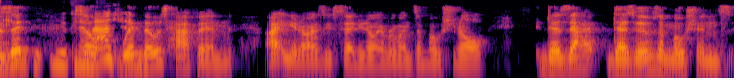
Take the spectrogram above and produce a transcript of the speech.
Does it you can so when those happen, I you know, as you said, you know, everyone's emotional. Does that does those emotions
